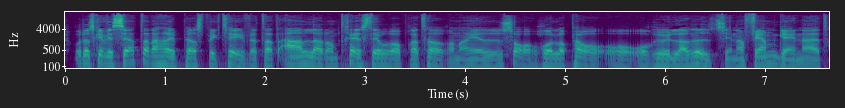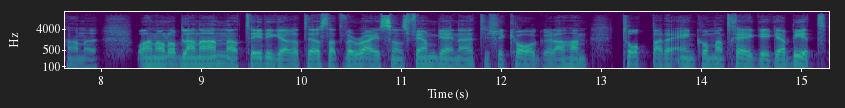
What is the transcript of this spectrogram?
och då ska vi sätta det här i perspektivet att alla de tre stora operatörerna i USA håller på och, och rullar ut sina 5G-nät här nu. Och han har då bland annat tidigare testat Verizons 5G-nät i Chicago där han toppade 1,3 gigabit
